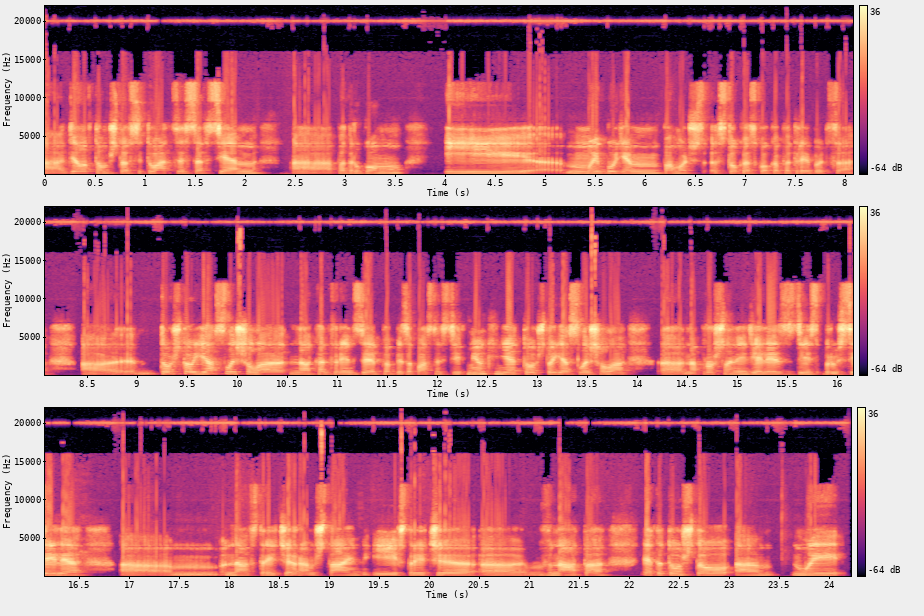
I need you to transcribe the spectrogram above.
а дело в том, что ситуация совсем э, по-другому и мы будем помочь столько, сколько потребуется. А, то, что я слышала на конференции по безопасности в Мюнхене, то, что я слышала э, на прошлой неделе здесь, в Брюсселе, на встрече Рамштайн и встрече э, в НАТО, это то, что мы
